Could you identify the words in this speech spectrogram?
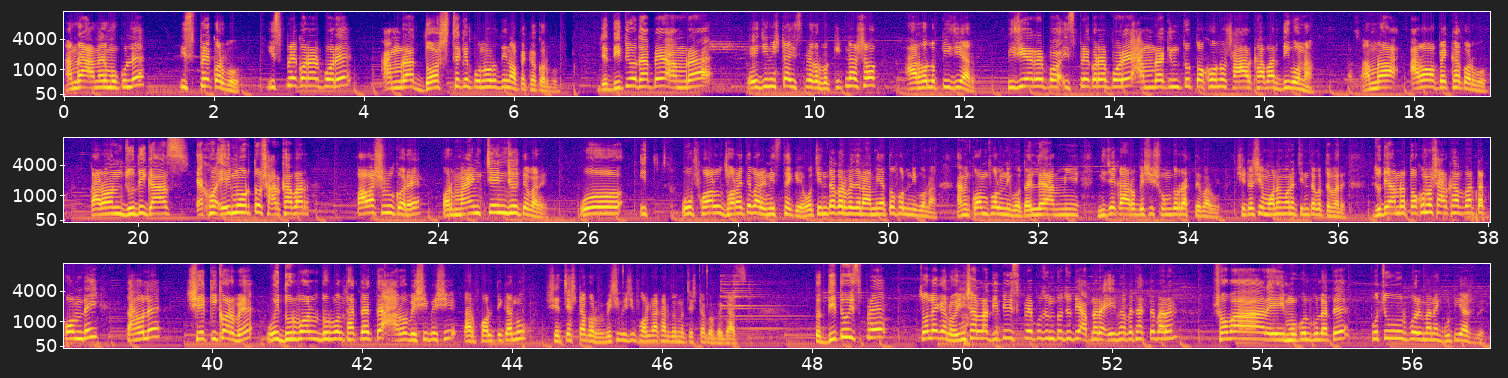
আমরা আমের মুকুলে স্প্রে করব। স্প্রে করার পরে আমরা দশ থেকে পনেরো দিন অপেক্ষা করব। যে দ্বিতীয় ধাপে আমরা এই জিনিসটা স্প্রে করব, কীটনাশক আর হলো পিজিআর। পিজিআরের স্প্রে করার পরে আমরা কিন্তু তখনও সার খাবার দিব না। আমরা আরও অপেক্ষা করব। কারণ যদি গাছ এখন এই মুহূর্তে সার খাবার পাওয়া শুরু করে, ওর মাইন্ড চেঞ্জ হইতে পারে। ও ও ফল ঝরাইতে পারে নিচ থেকে। ও চিন্তা করবে যে না, আমি এত ফল নিব না, আমি কম ফল নিব, তাইলে আমি নিজেকে আরও বেশি সুন্দর রাখতে পারব। সেটা সে মনে মনে চিন্তা করতে পারে। যদি আমরা তখনও সার খাবারটা কম দেই, তাহলে সে কি করবে? ওই দুর্বল দুর্বল থাকতে থাকতে আরও বেশি বেশি তার ফল টিকানো সে চেষ্টা করবে। বেশি বেশি ফল রাখার জন্য চেষ্টা করবে গাছ। তো দ্বিতীয় স্প্রে চলে গেল। ইনশাল্লাহ দ্বিতীয় স্প্রে পর্যন্ত যদি আপনারা এইভাবে থাকতে পারেন, সবার এই মুকুলগুলাতে প্রচুর পরিমাণে গুটি আসবে।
